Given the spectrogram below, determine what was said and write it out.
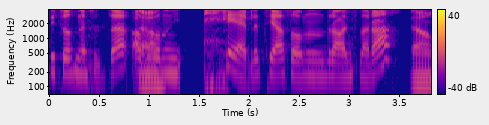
Litt sånn snufsete. Altså Ja. sånn hele tida sånn dra inn snørra. ja.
